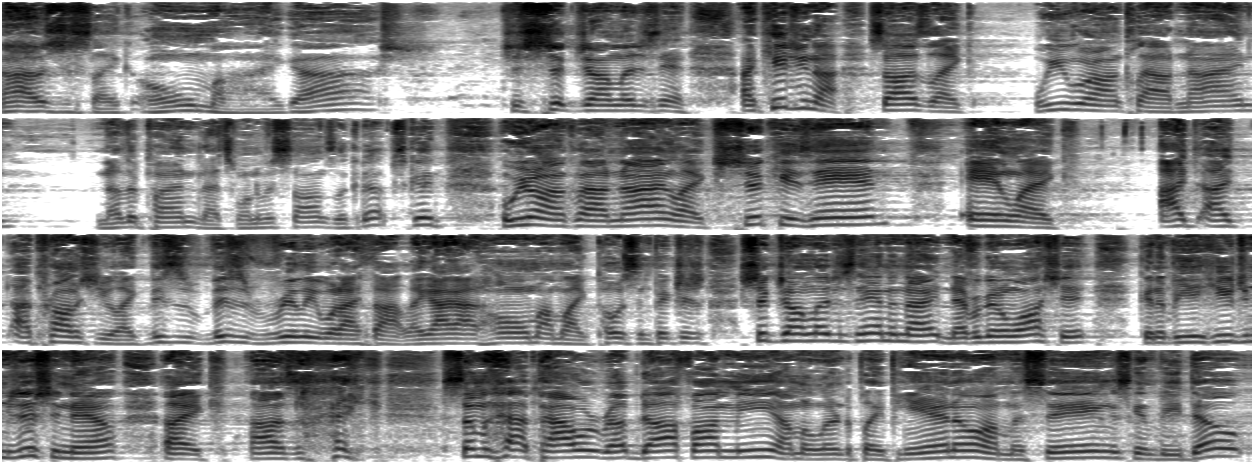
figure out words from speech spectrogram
And I was just like, oh my gosh. Just shook John Legend's hand. I kid you not. So I was like, we were on cloud nine. Another pun. That's one of his songs. Look it up. It's good. We were on cloud nine, like shook his hand and like, I, I, I promise you, like, this is, this is really what I thought. Like, I got home, I'm like posting pictures. Shook John Legend's hand tonight, never gonna wash it. Gonna be a huge musician now. Like, I was like, some of that power rubbed off on me. I'm gonna learn to play piano. I'm gonna sing. It's gonna be dope.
